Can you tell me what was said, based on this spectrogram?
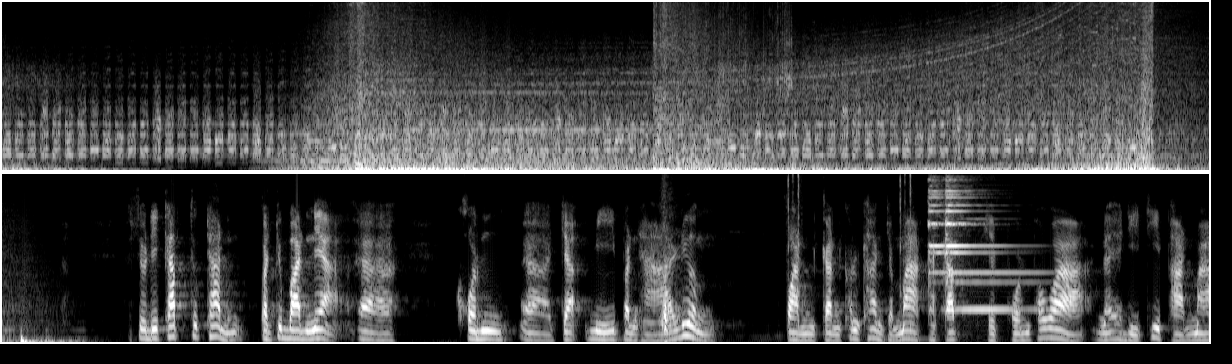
สวัสดีครับทุกท่านปัจจุบันเนี่ยคนจะมีปัญหาเรื่องฟันกันค่อนข้างจะมากนะครับ เหตุผลเพราะว่าในอดีตที่ผ่านมา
